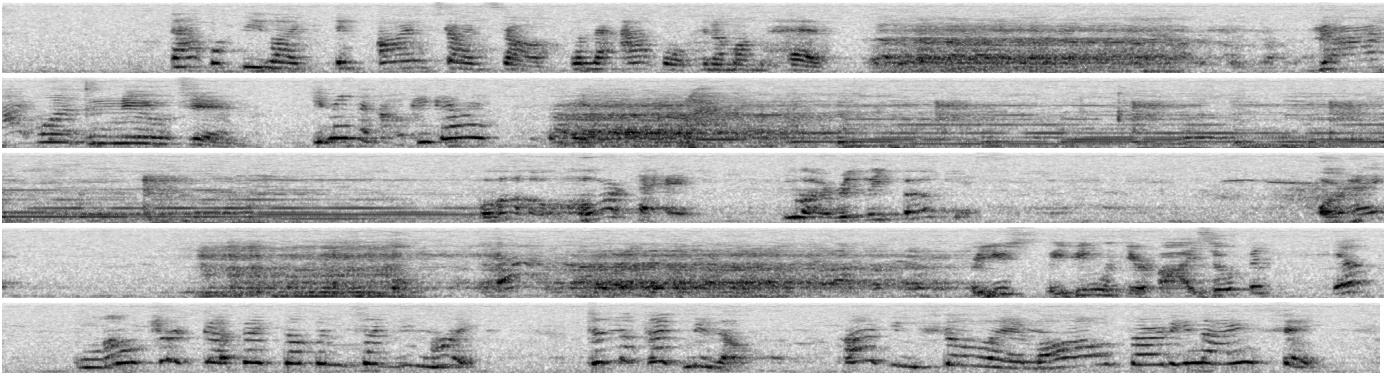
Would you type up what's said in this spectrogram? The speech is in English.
That would be like if Einstein stopped when the apple hit him on the head. That was Newton. You mean the cookie guy? Whoa, Jorge! You are really focused. Jorge? Are you sleeping with your eyes open? Yep. Little trick I picked up in second grade. Didn't affect me though. I can still name all 39 states.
